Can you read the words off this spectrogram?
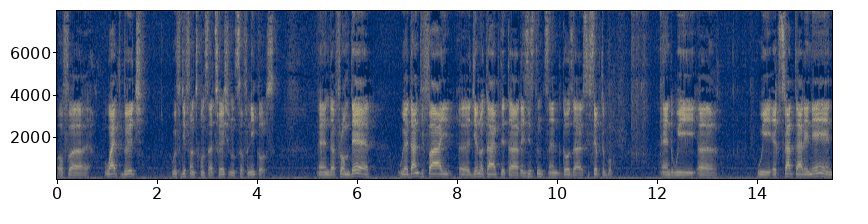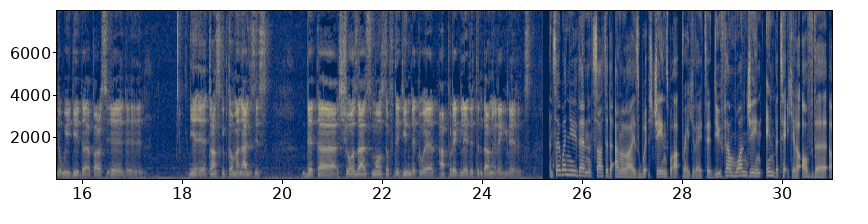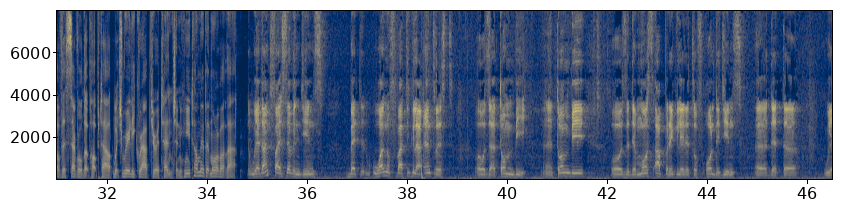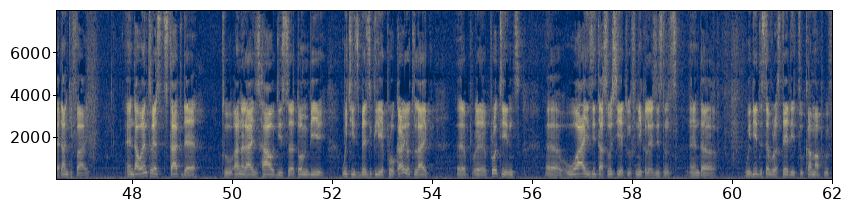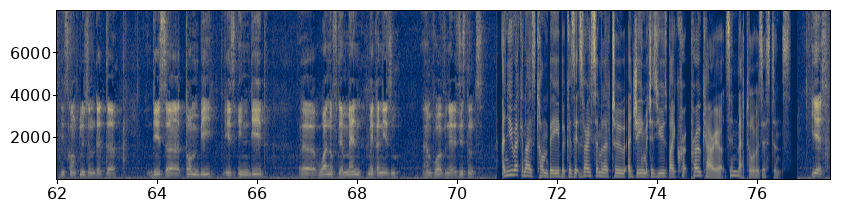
of uh, white birch with different concentrations of nickels, and uh, from there we identify uh, genotypes that are resistant and those are susceptible, and we we extract RNA and we did the, the transcriptome analysis that shows us most of the genes that were upregulated and downregulated. And so when you then started to analyze which genes were upregulated, you found one gene in particular of the of the several that popped out which really grabbed your attention. Can you tell me a bit more about that? We identified seven genes, but one of particular interest was uh, TONB. Uh, TONB was the most upregulated of all the genes uh, that uh, we identified. And our interest started there to analyze how this uh, TONB, which is basically a prokaryote-like Uh, uh, proteins, uh, why is it associated with nickel resistance? And uh, we did several studies to come up with this conclusion that this uh, TONB is indeed one of the main mechanisms involved in resistance. And you recognize TONB because it's very similar to a gene which is used by prokaryotes in metal resistance. Yes.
